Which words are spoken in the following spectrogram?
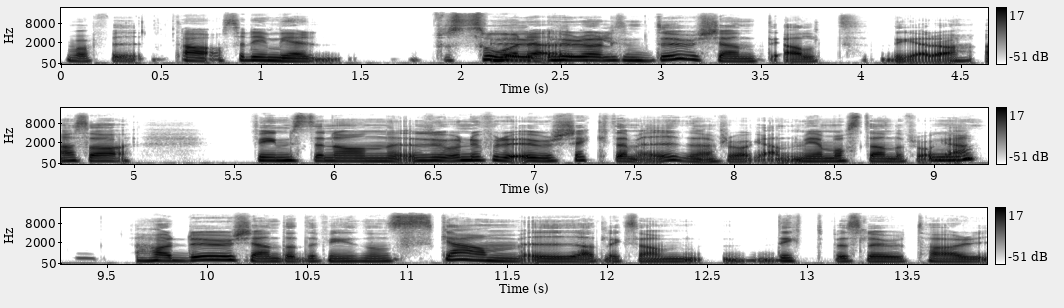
Vad fint. Ja, så det är mer så Hur, där. hur har liksom du känt i allt det då? Alltså, finns det någon, nu får du ursäkta mig i den här frågan, men jag måste ändå fråga. Mm. Har du känt att det finns någon skam i att liksom ditt beslut har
